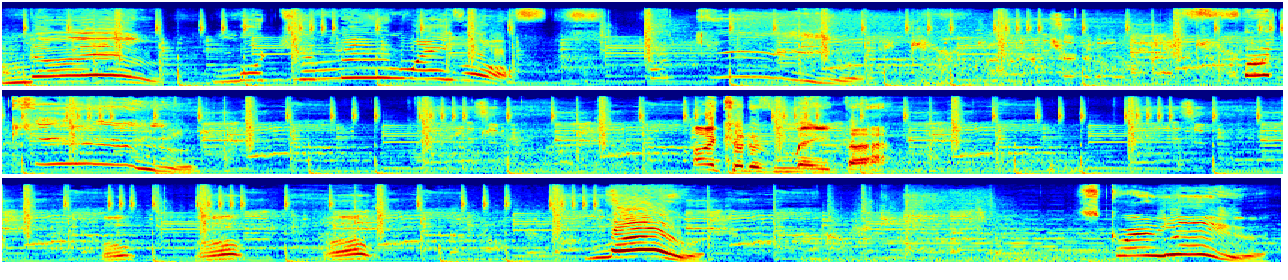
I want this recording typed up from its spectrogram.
No! What do you mean wave off? Fuck you! Fuck you! I could have made that. Oh, oh, oh. No! Screw you!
